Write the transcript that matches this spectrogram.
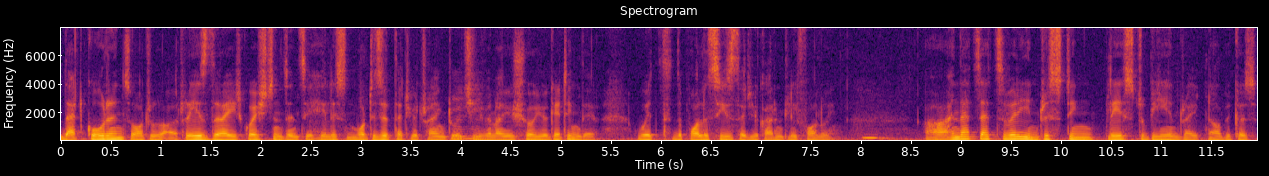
that coherence or to uh, raise the right questions and say, hey, listen, what is it that you're trying to mm-hmm. achieve, and are you sure you're getting there with the policies that you're currently following? Mm-hmm. Uh, and that's that's a very interesting place to be in right now because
